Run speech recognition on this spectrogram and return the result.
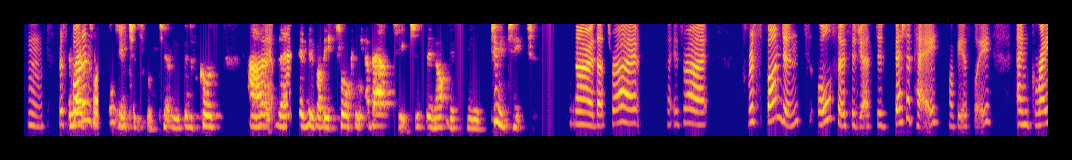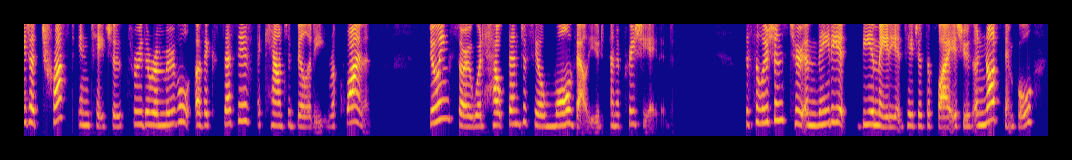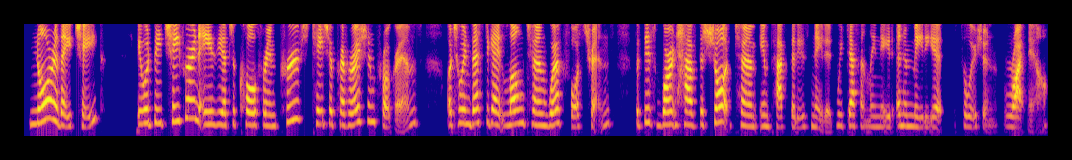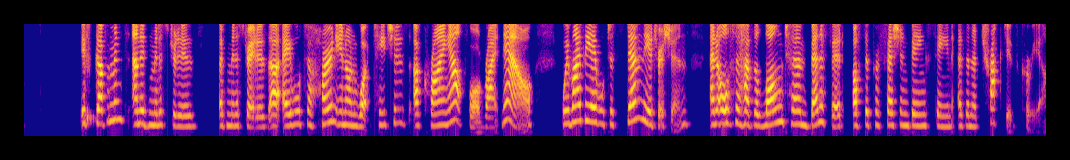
Mm. Respondents. And that's what teachers would tell you, but of course, uh, yeah. that everybody's talking about teachers; they're not listening to teachers. No, that's right. That is right. Respondents also suggested better pay, obviously, and greater trust in teachers through the removal of excessive accountability requirements. Doing so would help them to feel more valued and appreciated. The solutions to immediate the immediate teacher supply issues are not simple, nor are they cheap. It would be cheaper and easier to call for improved teacher preparation programs or to investigate long-term workforce trends, but this won't have the short-term impact that is needed. We definitely need an immediate solution right now. If governments and administrators administrators are able to hone in on what teachers are crying out for right now, we might be able to stem the attrition and also have the long term benefit of the profession being seen as an attractive career.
